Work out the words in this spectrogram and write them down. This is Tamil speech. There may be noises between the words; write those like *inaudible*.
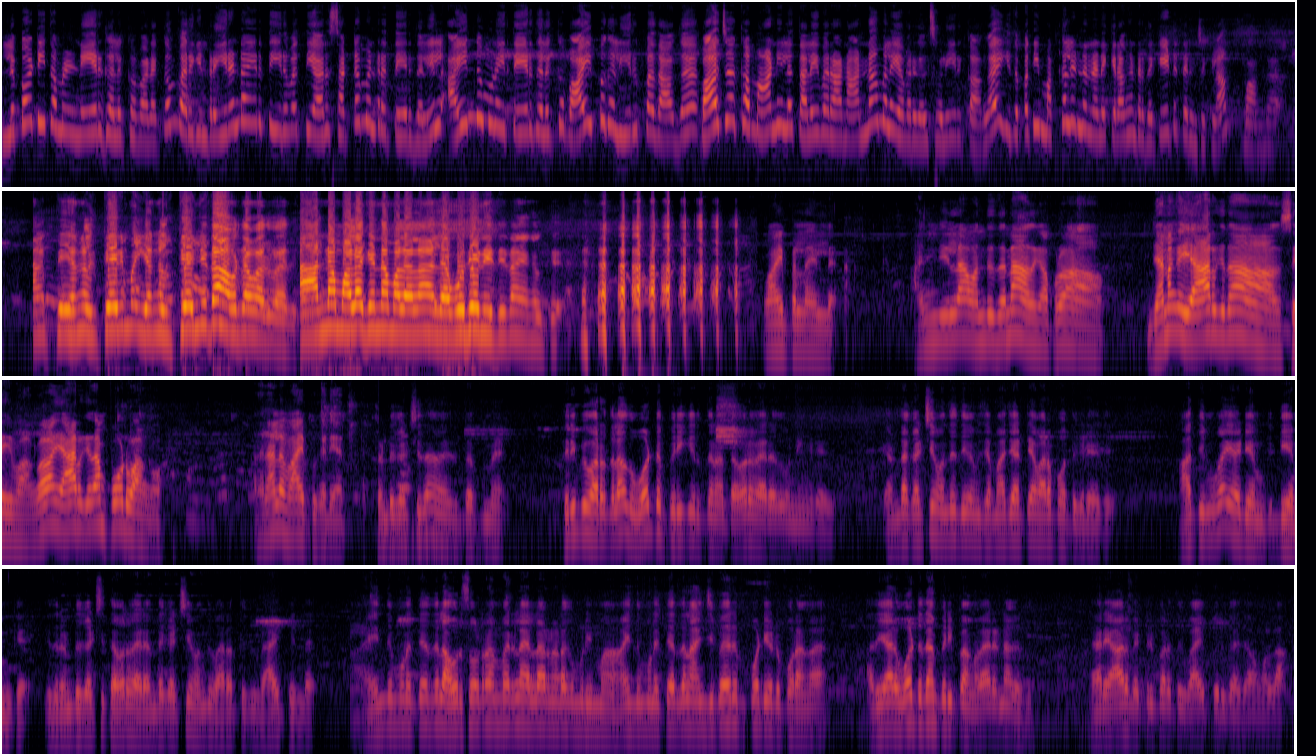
லிபர்டி தமிழ் நேயர்களுக்கு வணக்கம். வருகின்ற இரண்டாயிரத்தி இருபத்தி ஆறு சட்டமன்ற தேர்தலில் ஐந்து முனை தேர்தலுக்கு வாய்ப்புகள் இருப்பதாக பாஜக மாநில தலைவரான அண்ணாமலை அவர்கள் சொல்லியிருக்காங்க. இதை பத்தி மக்கள் என்ன நினைக்கிறாங்கன்றதை கேட்டு தெரிஞ்சுக்கலாம். வாங்க. எங்களுக்கு தெரியுமா? எங்களுக்கு தெரிஞ்சுதான் அவர் தான் வருவார். அண்ணாமலை கிண்ணமலைலாம் இல்லை உதயநிதி தான் எங்களுக்கு. *laughs* வாய்ப்பெல்லாம் இல்லை. அஞ்செல்லாம் வந்ததுன்னா அதுக்கப்புறம் ஜனங்க யாருக்கு தான் செய்வாங்க? யாருக்கு தான் போடுவாங்க? அதனால் வாய்ப்பு கிடையாது. ரெண்டு கட்சி தான் இது எப்பவுமே திருப்பி வரதெல்லாம் அந்த ஓட்டை பிரிக்கிறதுனா தவிர வேறு எதுவும் ஒன்றும் கிடையாது. எந்த கட்சியும் வந்து மெஜாரிட்டியாக வரப்போகிறது கிடையாது. அதிமுக ஏடிஎம்கே டிஎம்கே இது ரெண்டு கட்சி தவிர வேறு எந்த கட்சியும் வந்து வரத்துக்கு வாய்ப்பு இல்லை. ஐந்து மூணு தேர்தல் அவர் சொல்கிற மாதிரிலாம் எல்லாரும் நடக்க முடியுமா? ஐந்து மூணு தேர்தல் அஞ்சு பேர் போட்டியிட போகிறாங்க அது யார்? ஓட்டு தான் பிரிப்பாங்க. வேறு என்ன இருக்குது வேறு யாரும் வெற்றி பெறத்துக்கு வாய்ப்பு இருக்காது அவங்கெல்லாம்.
